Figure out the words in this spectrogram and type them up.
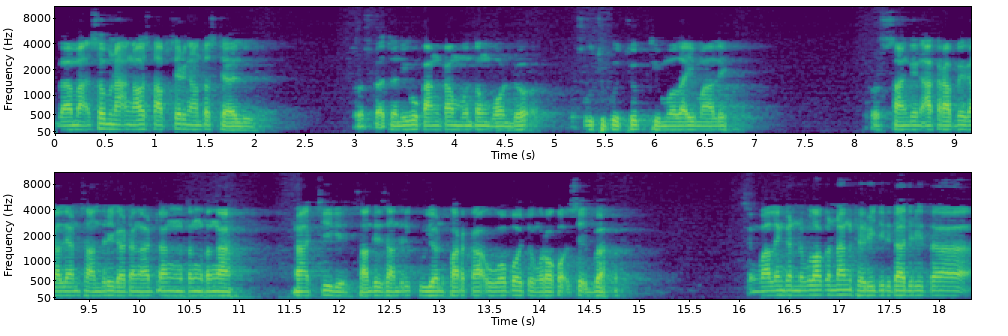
Mbah Maksum nak ngaos tafsir ngantos dalu. Terus badhe niku kangkang munteng pondok, terus ujug-ujug dimulai malih Terus saking akrabe kalian santri kadang-kadang teng-tengah ngaji gitu. Santri-santri guyon farka apa cung rokok sik Mbah. Yang paling kenal kenang dari cerita-cerita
